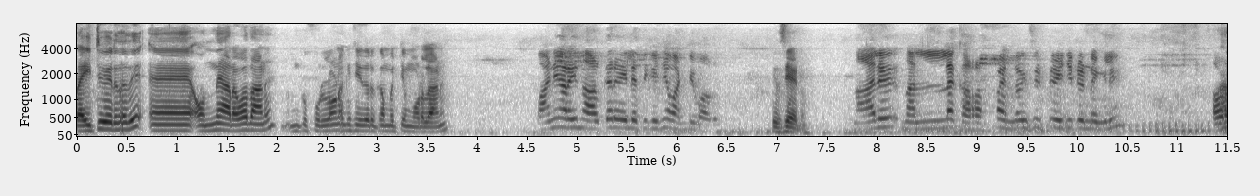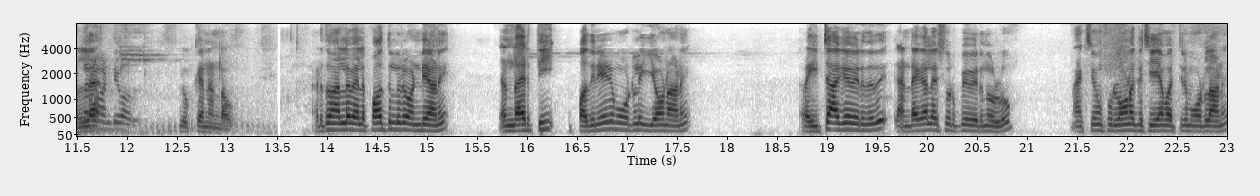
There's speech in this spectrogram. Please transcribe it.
റേറ്റ് വരുന്നത് ഒന്ന് അറുപതാണ്. നമുക്ക് ഫുൾ ഓൺ ഒക്കെ ചെയ്തെടുക്കാൻ പറ്റിയ മോഡലാണ്. പണി അറിയുന്ന ആൾക്കാരെ കയ്യിൽ എത്തിക്കഴിഞ്ഞാൽ വണ്ടി മാറും. തീർച്ചയായിട്ടും. നാല് നല്ല കറപ്പ എല്ലോയ്സ് ഇട്ട് കഴിഞ്ഞിട്ടുണ്ടെങ്കിൽ നല്ല- വണ്ടി മാറും. ലുക്ക് തന്നെ ഉണ്ടാവും. അടുത്ത നല്ല വിലപ്പാകത്തുള്ളൊരു വണ്ടിയാണ്. രണ്ടായിരത്തി പതിനേഴ് മോഡൽ ഇയോൺ ആണ്. റേറ്റ് ആകെ വരുന്നത് രണ്ടേകാൽ ലക്ഷം റുപ്യ വരുന്നുള്ളൂ. മാക്സിമം ഫുൾ ഓണൊക്കെ ചെയ്യാൻ പറ്റിയ മോഡലാണ്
